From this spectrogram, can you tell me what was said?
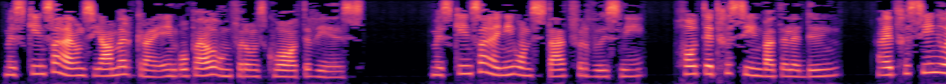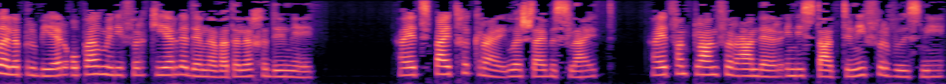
Misschien zal hij ons jammer krijgen en ophou om voor ons kwaad te wees. Misschien zal hij niet ons stad verwoes nie. God het gezien wat hulle doen. Hij het gezien hoe hulle probeer ophou met die verkeerde dingen wat hulle gedoen het. Hij het spijt gekry oor sy besluit. Hij het van plan verander in die stad toen niet verwoes nie.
